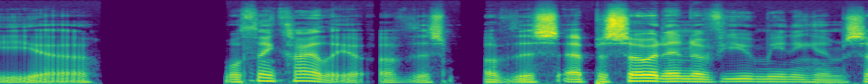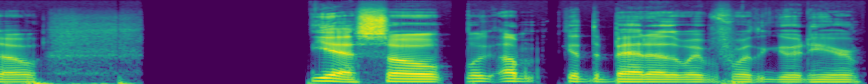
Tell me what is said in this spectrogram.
he uh, will think highly of this of this episode and of you meeting him. So yeah, so I'll get the bad out of the way before the good here.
